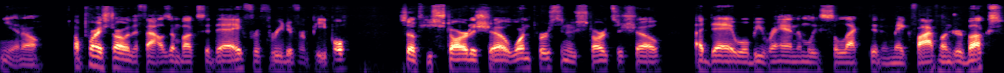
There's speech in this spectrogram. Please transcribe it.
you know, I'll probably start with a thousand bucks a day for three different people. So if you start a show, one person who starts a show a day will be randomly selected and make 500 bucks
